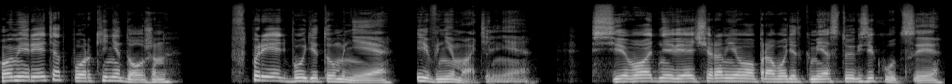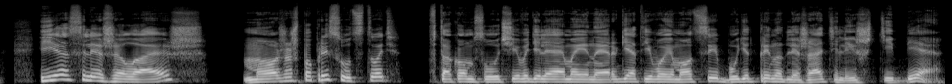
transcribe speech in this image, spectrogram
Умереть от порки не должен. Впредь будет умнее и внимательнее. Сегодня вечером его проводят к месту экзекуции. Если желаешь, можешь поприсутствовать. В таком случае выделяемая энергия от его эмоций будет принадлежать лишь тебе.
